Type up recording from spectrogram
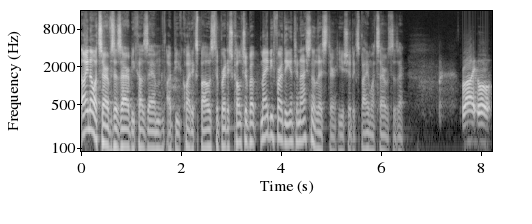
I know what services are because um, I'd be quite exposed to British culture, but maybe for the international listener, you should explain what services are. Right, or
